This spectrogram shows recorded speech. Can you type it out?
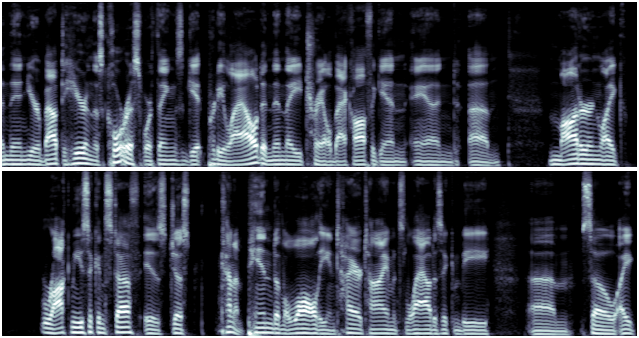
And then you're about to hear in this chorus where things get pretty loud, and then they trail back off again. And um, modern like rock music and stuff is just kind of pinned to the wall the entire time. It's loud as it can be. Um, so I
